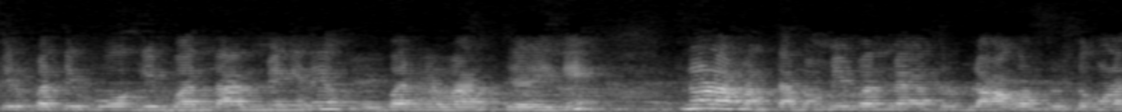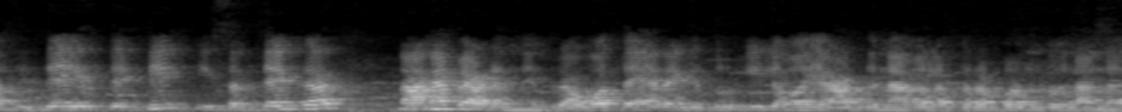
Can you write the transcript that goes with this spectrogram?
ತಿರುಪತಿಗೆ ಹೋಗಿ ಬಂದಾದ್ಮೇಲೆ ಬರ್ರಿವ ಅಂತ ನೋಡಮ್ಮಂತ ಮಮ್ಮಿ ಬಂದ್ಮ್ಯಾಗ ಹತ್ರ ಬ್ಲಾಗ್ ಅಂತೂ ತಗೊಳೋದು ಇದ್ದೇ ಇರ್ತೈತಿ. ಈ ಸದ್ಯಕ್ಕೆ ನಾನೇ ಬ್ಯಾಡ ನಿಂದ್ರ ಅವ ತಯಾರಾಗಿದ್ರು ಇಲ್ಲವ ಎರಡು ದಿನ ಆಗಲ್ಲಕರ ಬಂದು ನಾನು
